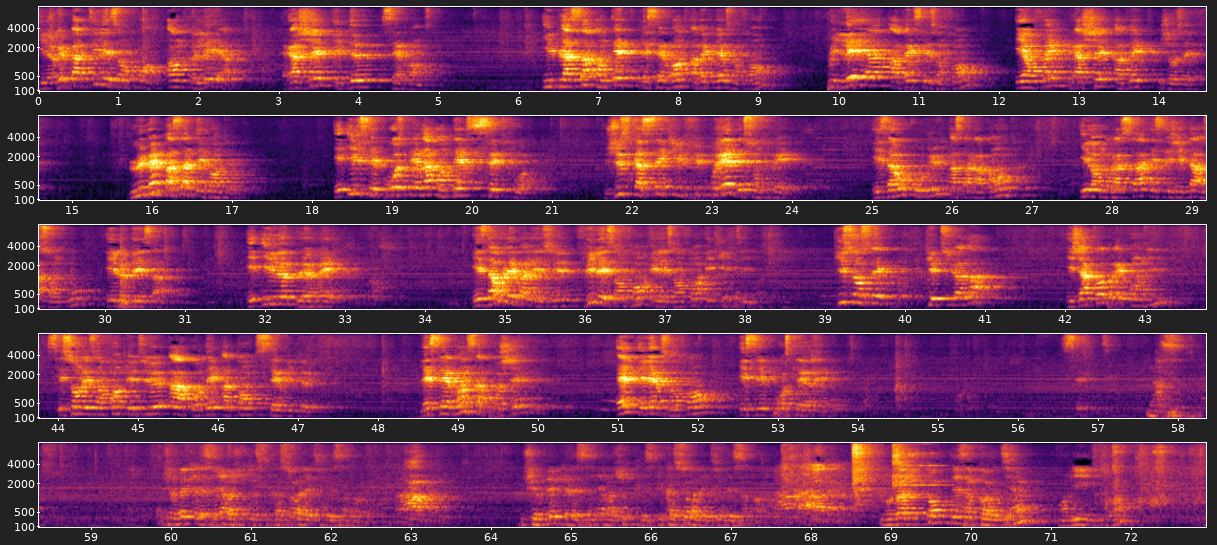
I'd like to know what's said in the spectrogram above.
Il répartit les enfants entre Léa, Rachel et deux servantes. Il plaça en tête les servantes avec leurs enfants, puis Léa avec ses enfants, et enfin Rachel avec Joseph. Lui-même passa devant eux, et il se prosterna en terre sept fois, jusqu'à ce qu'il fût près de son frère. Ésaü courut à sa rencontre, il l'embrassa et se jeta à son cou et le baisa. Et il le pleurait. Ésaü leva les yeux, vit les enfants et les enfants, et il dit Qui sont ceux que tu as là? Et Jacob répondit Ce sont les enfants que Dieu a accordés à ton serviteur. Les servants s'approchaient, elles et leurs enfants, et se prosternèrent. C'est Merci. Je veux que le Seigneur ajoute l'explication à la lecture de sa parole. Amen. Je veux que le Seigneur ajoute l'explication à la lecture de sa parole. Nous ajoutons 2 Corinthiens, on lit uniquement.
